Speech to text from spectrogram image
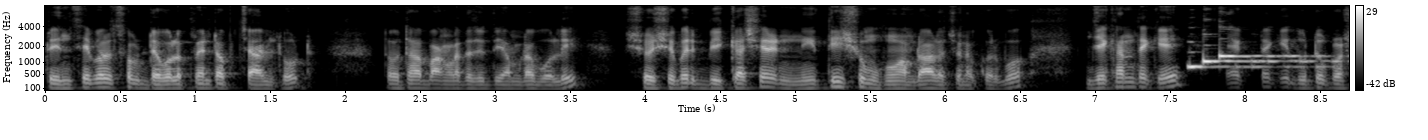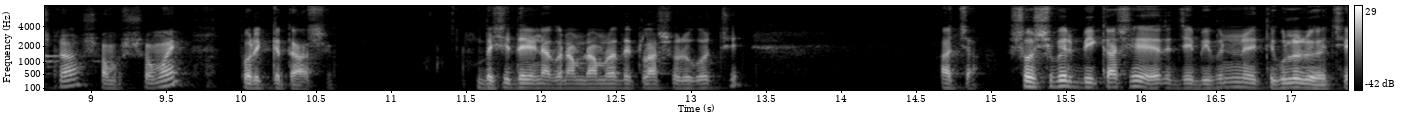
principles of development of childhood তথা বাংলাতে যদি আমরা বলি, শৈশবের বিকাশের নীতিসমূহ আমরা আলোচনা করব, যেখান থেকে একটা কি দুটো প্রশ্ন সব সময় পরীক্ষাতে আসে। বেশি দেরি না করে আমরা আমাদের ক্লাস শুরু করছি। আচ্ছা শৈশবের বিকাশের যে বিভিন্ন নীতিগুলো রয়েছে,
